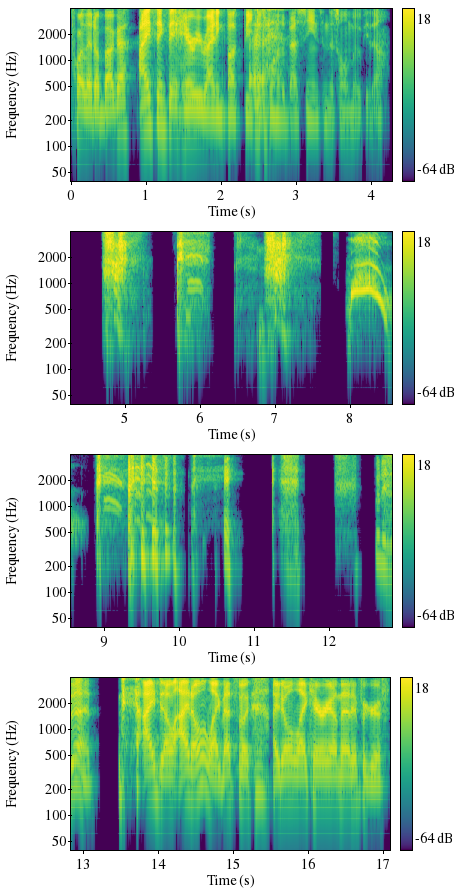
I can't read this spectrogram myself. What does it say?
Poor little bugger. I think that Harry riding Buckbeak is one of the best scenes in this whole movie, though. Ha! ha! Whoa! what is that? I don't. I don't like. That's why I don't like Harry on that hippogriff.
